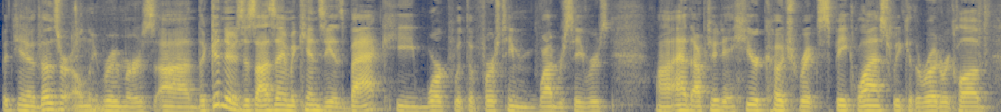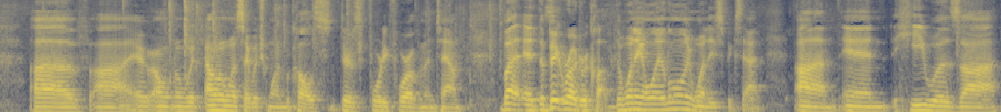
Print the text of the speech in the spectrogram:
But you know, those are only rumors. Uh, the good news is Isaiah McKenzie is back. He worked with the first team wide receivers. Uh, I had the opportunity to hear Coach Richt speak last week at the Rotary Club. Of uh, I don't know what, I don't want to say which one because there's 44 of them in town, but at the big Rotary Club, the one he only the only one he speaks at, um, and he was uh,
